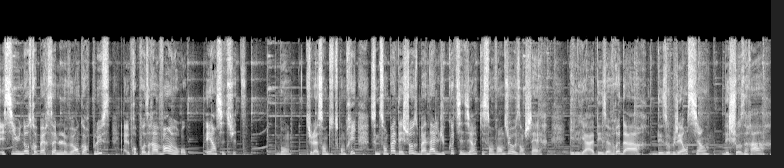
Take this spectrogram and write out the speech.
Et si une autre personne le veut encore plus, elle proposera 20 euros. Et ainsi de suite. Bon, tu l'as sans doute compris, ce ne sont pas des choses banales du quotidien qui sont vendues aux enchères. Il y a des œuvres d'art, des objets anciens, des choses rares.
